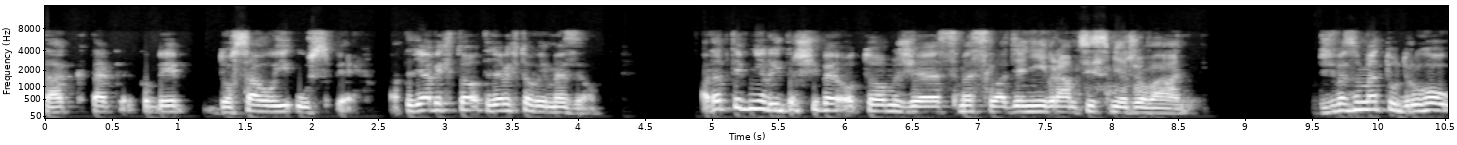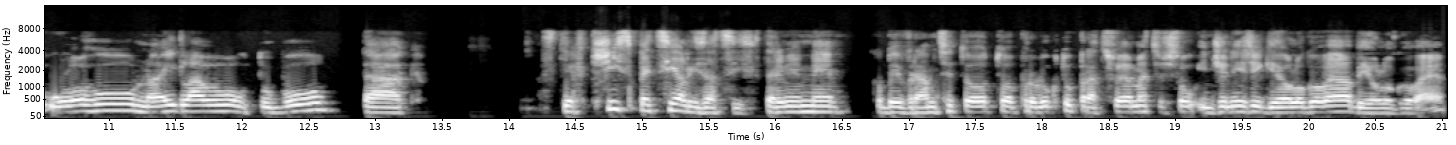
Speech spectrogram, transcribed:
tak, tak jakoby dosahují úspěch. A teď abych, to, teď abych to vymezil. Adaptivní leadership je o tom, že jsme sladění v rámci směřování. Když vezmeme tu druhou úlohu, najít lávovou tubu, tak z těch tří specializací, s kterými my jakoby v rámci tohoto produktu pracujeme, což jsou inženýři, geologové a biologové.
